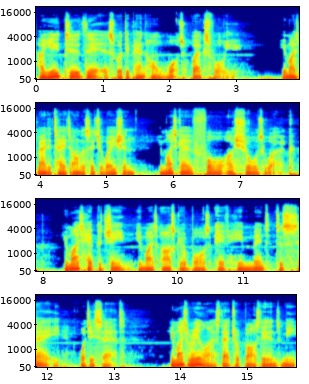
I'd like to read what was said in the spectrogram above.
How you do this will depend on what works for you. You might meditate on the situation, you might go for a short walk, you might hit the gym, you might ask your boss if he meant to say what he said. You might realize that your boss didn't mean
